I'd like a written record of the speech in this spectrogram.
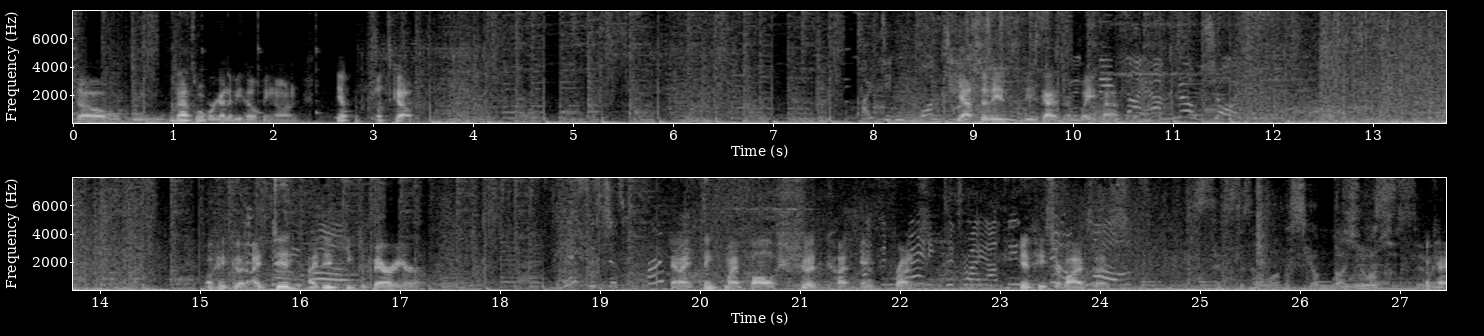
so that's what we're going to be hoping on. Yep, let's go. Yeah, so these these guys are way faster. Okay, good. I did I did keep the barrier. And I think my ball should cut in front if he survives this. Okay.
